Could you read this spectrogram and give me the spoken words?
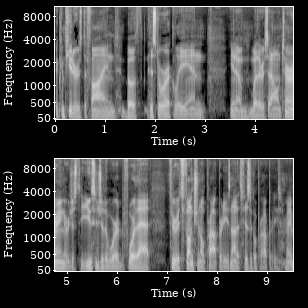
a computer is defined both historically and you know whether it's Alan Turing or just the usage of the word before that through its functional properties, not its physical properties, right?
